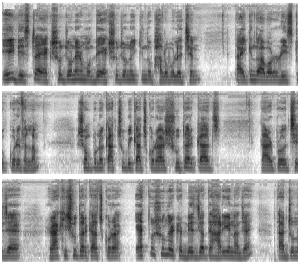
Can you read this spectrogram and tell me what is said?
এই ড্রেসটা একশো জনের মধ্যে একশো জনই কিন্তু ভালো বলেছেন। তাই কিন্তু আবারও রিস্টক করে ফেললাম। সম্পূর্ণ কাজচুপি কাজ করা, সুতার কাজ, তারপর হচ্ছে যে রাখি সুতার কাজ করা, এত সুন্দর একটা ড্রেস যাতে হারিয়ে না যায়, তার জন্য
